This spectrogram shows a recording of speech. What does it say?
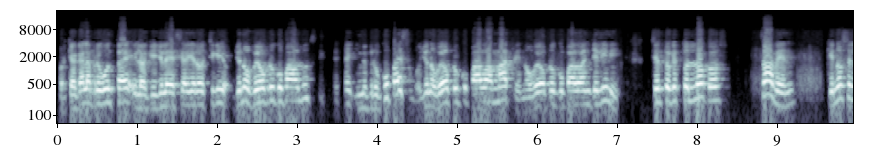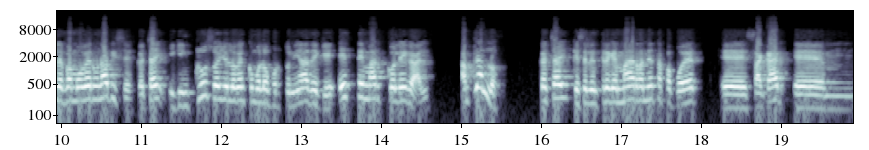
Porque acá la pregunta es, y lo que yo le decía ayer a los chiquillos, yo no veo preocupado a Ludwig, y me preocupa eso, pues yo no veo preocupado a Mate, no veo preocupado a Angelini. Siento que estos locos saben que no se les va a mover un ápice, ¿cachai? Y que incluso ellos lo ven como la oportunidad de que este marco legal, ampliarlo, ¿cachai? Que se le entreguen más herramientas para poder eh, sacar, em,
